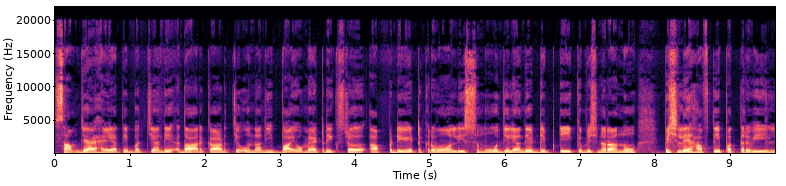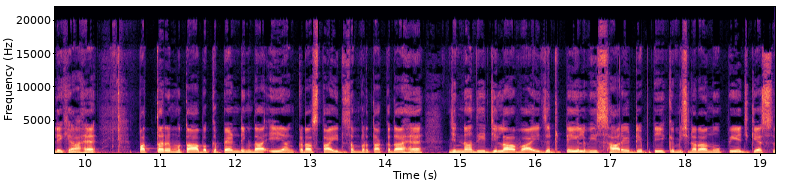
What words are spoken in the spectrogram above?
ਸਮਝਿਆ ਹੈ ਅਤੇ ਬੱਚਿਆਂ ਦੇ ਆਧਾਰ ਕਾਰਡ 'ਚ ਉਹਨਾਂ ਦੀ ਬਾਇਓਮੈਟ੍ਰਿਕਸ ਅਪਡੇਟ ਕਰਵਾਉਣ ਲਈ ਸਮੂਹ ਜ਼ਿਲ੍ਹਿਆਂ ਦੇ ਡਿਪਟੀ ਕਮਿਸ਼ਨਰਾਂ ਨੂੰ ਪਿਛਲੇ ਹਫ਼ਤੇ ਪੱਤਰ ਵੀ ਲਿਖਿਆ ਹੈ। ਪੱਤਰ ਮੁਤਾਬਕ ਪੈਂਡਿੰਗ ਦਾ ਇਹ ਅੰਕੜਾ 27 ਦਸੰਬਰ ਤੱਕ ਦਾ ਹੈ, ਜਿਨ੍ਹਾਂ ਦੀ ਜ਼ਿਲ੍ਹਾ ਵਾਈਜ਼ ਡਿਟੇਲ ਵੀ ਸਾਰੇ ਡਿਪਟੀ ਕਮਿਸ਼ਨਰਾਂ ਨੂੰ ਭੇਜ ਕੇ ਇਸ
